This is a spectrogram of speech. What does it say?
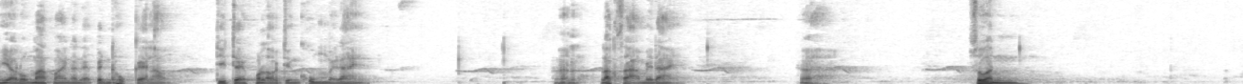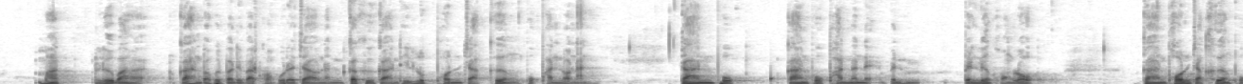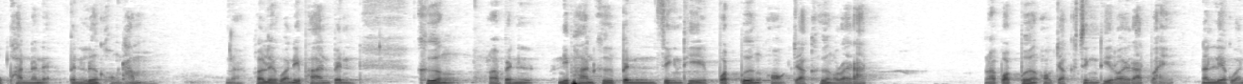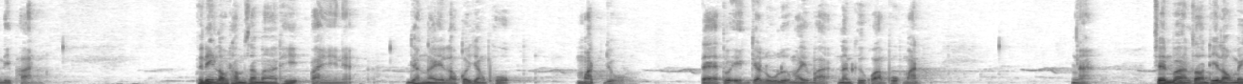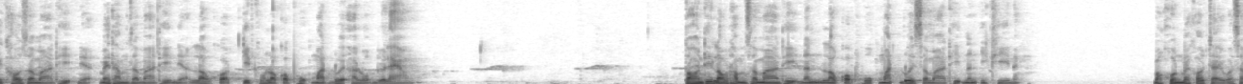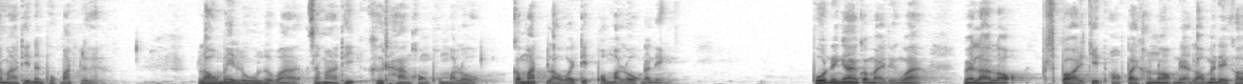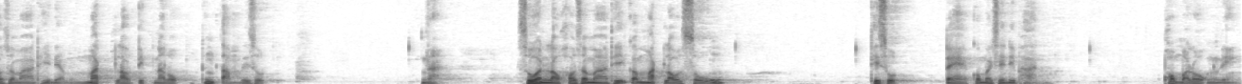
มีอารมณ์มากมายนั่นแหละเป็นทุกข์แก่เรา จิตใจของเราจึงคุมไม่ได้ รักษาไม่ได้ ส่วนมรรคหรือว่า การประพฤติปฏิบัติของพระพุทธเจ้านั้นก็คือการที่หลุดพ้นจากเครื่องผูกพันเหล่านั้น การผูกการผูกพันนั้นเนี่ยเป็นเป็นเรื่องของโลก การพ้นจากเครื่องผูกพันนั้นเนี่ยเป็นเรื่องของธรรมนะเขาเรียกว่านิพพานเป็นเครื่องเป็นนิพพานคือเป็นสิ่งที่ปลดเปลื้องออกจากเครื่องร้อยรัดนะปลดเปลื้องออกจากสิ่งที่ร้อยรัดไว้นั่นเรียกว่านิพพาน ทีนี้เราทำสมาธิไปเนี่ยยังไงเราก็ยังผูกมัดอยู่ แต่ตัวเองจะรู้หรือไม่ว่านั่นคือความผูกมัดนะเช่นว่าตอนที่เราไม่เข้าสมาธิเนี่ยไม่ทำสมาธิเนี่ยเราก็จิตของเราก็ผูกมัดด้วยอารมณ์อยู่แล้ว ตอนที่เราทำสมาธินั้นเราก็ผูกมัดด้วยสมาธินั้นอีกทีหนึ่ง บางคนไม่เข้าใจว่าสมาธินั้นผูกมัดหรือ เราไม่รู้หรือว่าสมาธิคือทางของพรมโลก ก็มัดเราไว้ติดพรมโลกนั่นเอง พูดง่ายๆก็หมายถึงว่า เวลาเราปล่อยจิตออกไปข้างนอกเนี่ยเราไม่ได้เข้าสมาธิเนี่ยมัดเราติดนรกซึ่งต่ำที่สุดนะส่วนเราเข้าสมาธิก็มัดเราสูงที่สุดแต่ก็ไม่ใช่นิพพาน พรมโลกนั่นเอง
